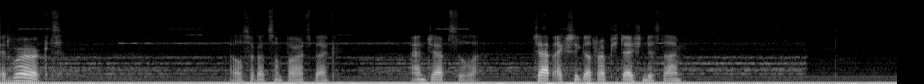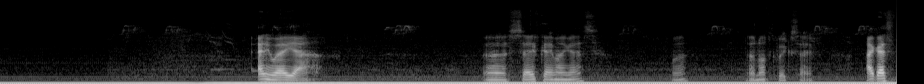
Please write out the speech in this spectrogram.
It worked. I also got some parts back. And Jeb still... Jeb actually got reputation this time. Anyway, yeah. Uh, save game, I guess. What? No, not quick save. I guess it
